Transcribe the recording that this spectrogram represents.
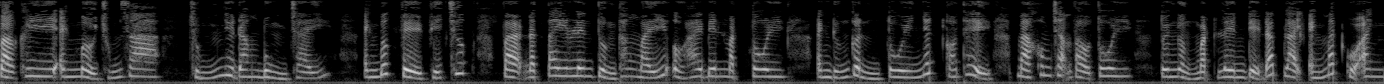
Và khi anh mở chúng ra, chúng như đang bùng cháy. Anh bước về phía trước và đặt tay lên tường thang máy ở hai bên mặt tôi. Anh đứng gần tôi nhất có thể mà không chạm vào tôi. Tôi ngẩng mặt lên để đáp lại ánh mắt của anh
